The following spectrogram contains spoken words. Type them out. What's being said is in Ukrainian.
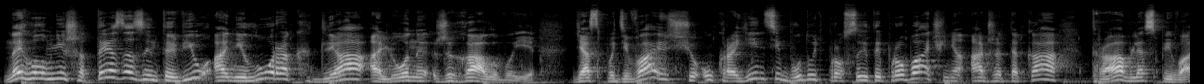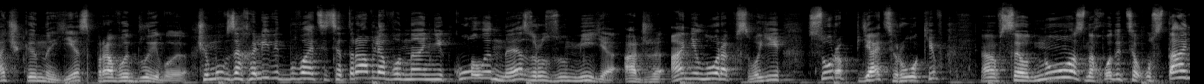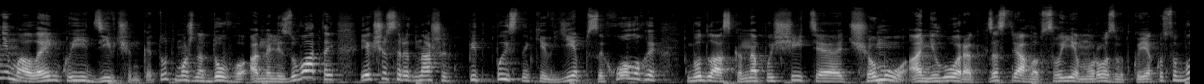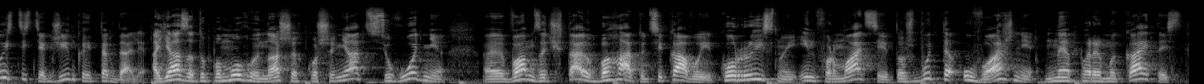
Найголовніша теза з інтерв'ю Ані Лорак для Альони Жигалової. Я сподіваюся, що українці будуть просити пробачення, адже така травля співачки не є справедливою. Чому взагалі відбувається ця травля, вона ніколи не зрозуміє, адже Ані Лорак в свої 45 років е, все одно знаходиться у стані маленької дівчинки. Тут можна довго аналізувати. Якщо серед наших підписників є психологи, будь ласка, напишіть, е, чому Ані Лорак застрягла в своєму розвитку як особистість, як жінка і так далі. А я за допомогою наших кошенят сьогодні. Е, Вам зачитаю багато цікавої, корисної інформації. Тож будьте уважні, не перемикайтесь.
